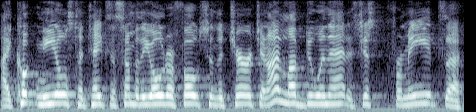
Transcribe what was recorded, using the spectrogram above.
I cook meals to take to some of the older folks in the church, and I love doing that. It's just, for me, it's a,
